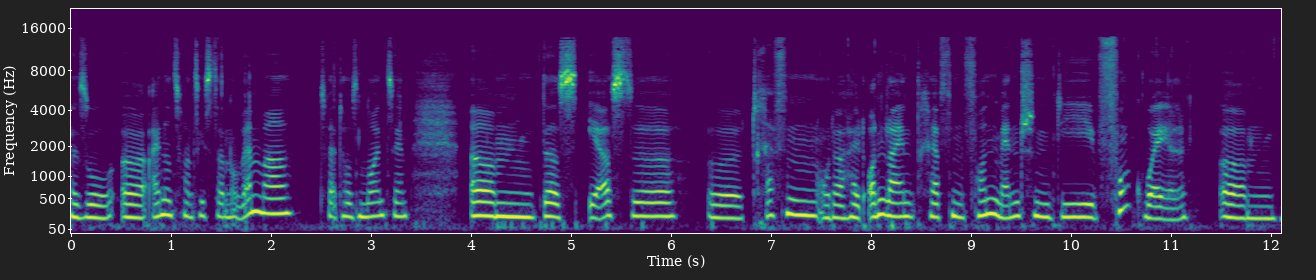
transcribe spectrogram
also äh, 21. November 2019, ähm, das erste äh, Treffen oder halt Online-Treffen von Menschen, die Funkwhale ähm,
